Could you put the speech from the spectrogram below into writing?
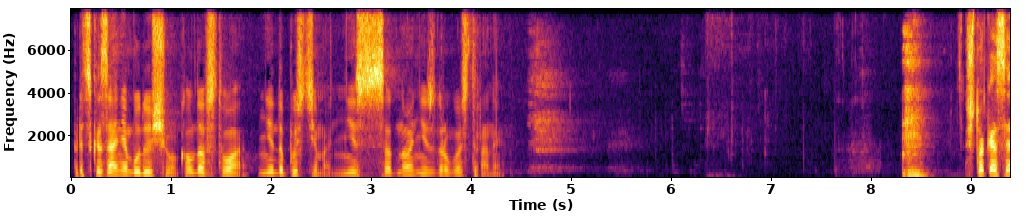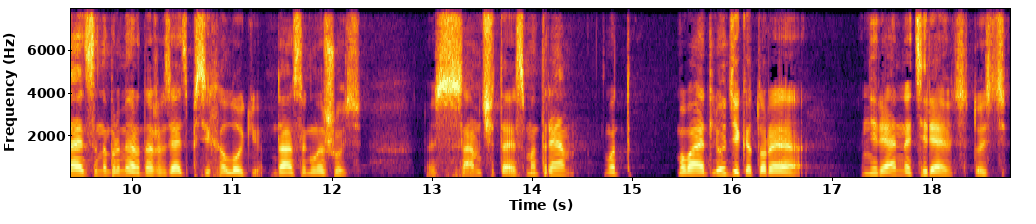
предсказания будущего, колдовство недопустимо ни с одной, ни с другой стороны. Что касается, например, даже взять психологию, да, соглашусь. То есть сам читая, смотря, вот бывают люди, которые нереально теряются. То есть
